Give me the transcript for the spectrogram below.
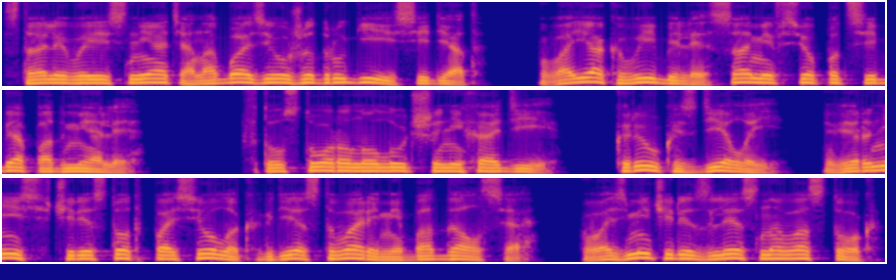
Стали выяснять, а на базе уже другие сидят. Вояк выбили, сами все под себя подмяли. В ту сторону лучше не ходи. Крюк сделай, Вернись через тот поселок, где с тварями бодался. Возьми через лес на восток.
